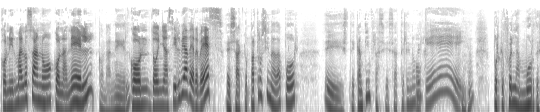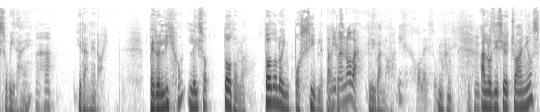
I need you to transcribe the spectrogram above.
Con Irma Lozano, con Anel, Con Anel. con Doña Silvia Derbez. Exacto, patrocinada por este Cantinflas, esa telenovela. Ok. Porque fue el amor de su vida, ¿eh? Ajá. Irán Héroe. Pero el hijo le hizo todo lo, todo lo imposible para El que se-. Hijo de su madre. A los 18 años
